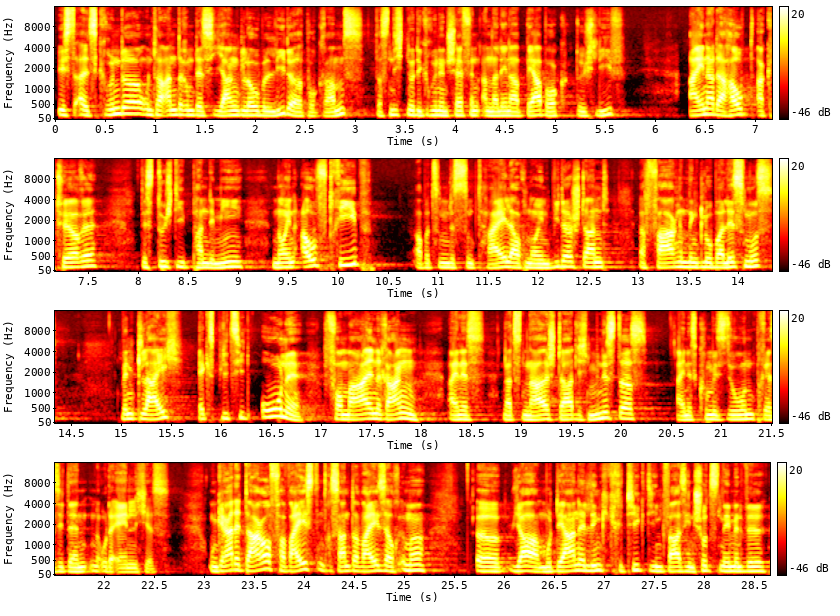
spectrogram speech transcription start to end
ist als Gründer unter anderem des Young Global Leader Programms, das nicht nur die grünen Chefin Annalena Baerbock durchlief, einer der Hauptakteure des durch die Pandemie neuen Auftrieb, aber zumindest zum Teil auch neuen Widerstand erfahrenen Globalismus, wenngleich explizit ohne formalen Rang eines nationalstaatlichen Ministers, eines Kommissionpräsidenten oder ähnliches. Und gerade darauf verweist interessanterweise auch immer äh, ja, moderne linke Kritik, die ihn quasi in Schutz nehmen will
